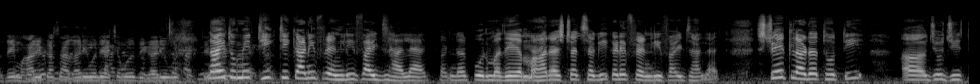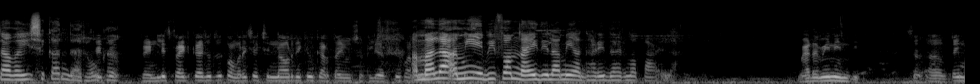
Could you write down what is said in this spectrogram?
महाविकास आघाडीमध्ये याच्यामुळे बिघाडी होऊ शकते. नाही तुम्ही ठिकठिकाणी फ्रेंडली फाईट झाल्या आहेत पंढरपूरमध्ये महाराष्ट्रात सगळीकडे फ्रेंडली फाईट झाल्या आहेत स्ट्रेट लढत होती. जो जीता वही सिकंदर होगा फ्रेंडलीच फाईट करायची होती काँग्रेसच्या चिन्हावर देखील करता येऊ शकली असती आम्हाला आम्ही एबी फॉर्म नाही दिला मी आघाडी धर्म पाळला. Madam in Hindi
